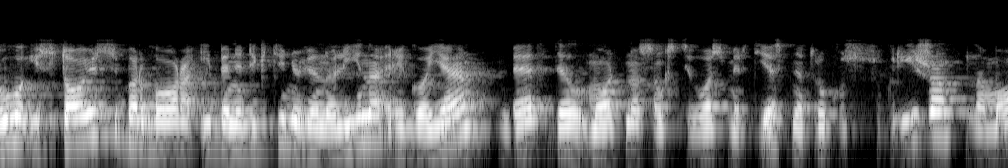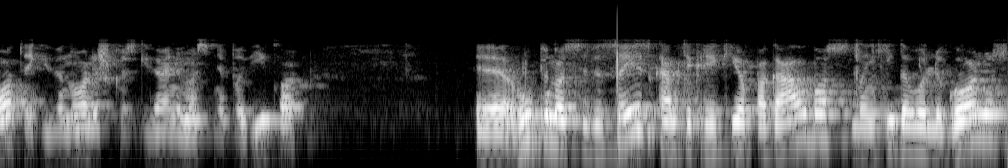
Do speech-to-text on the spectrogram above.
buvo įstojusi Barbora į Benediktinių vienuolyną Rygoje, bet dėl motinos ankstyvos mirties netrukus sugrįžo namo, taigi vienuoliškas gyvenimas nepavyko. E, rūpinosi visais, kam tik reikėjo pagalbos, lankydavo ligonius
